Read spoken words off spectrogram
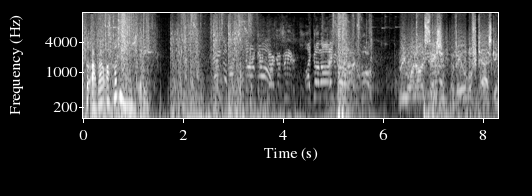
Refill ammo? I hardly used any. I got eyes on. 3-1 on station. Available for tasking.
